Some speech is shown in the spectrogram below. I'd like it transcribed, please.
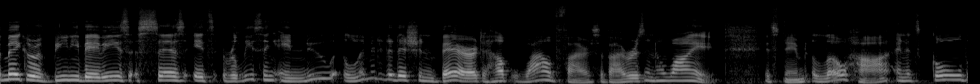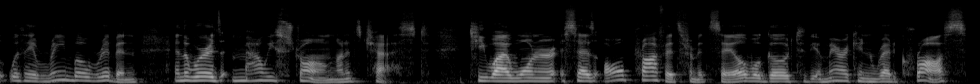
The maker of Beanie Babies says it's releasing a new limited edition bear to help wildfire survivors in Hawaii. It's named Aloha and it's gold with a rainbow ribbon and the words Maui Strong on its chest. T.Y. Warner says all profits from its sale will go to the American Red Cross.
